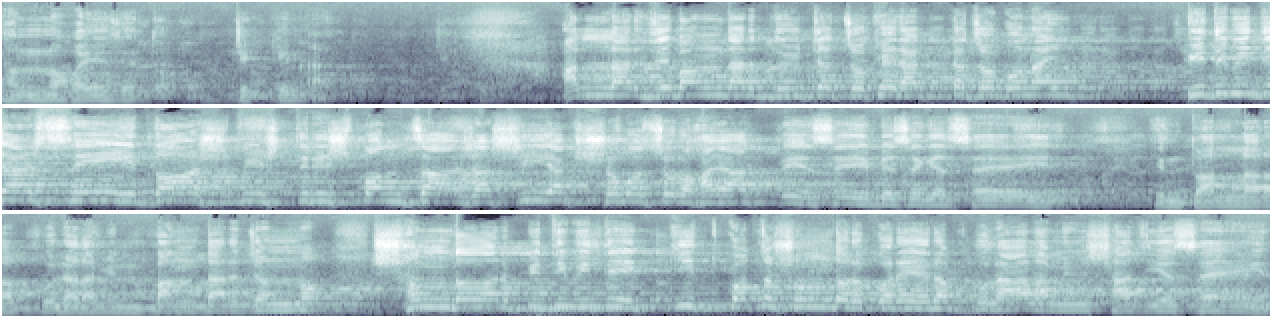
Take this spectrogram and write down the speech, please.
ধন্য হয়ে যেত। ঠিক কিনা? আল্লাহর যে বান্দার দুইটা চোখের একটা চোখও নাই, পৃথিবীতে আসছে দশ, বিশ, তিরিশ, পঞ্চাশ, আশি, একশো বছর হায়াত পেয়েছে, বেঁচে গেছে। কিন্তু আল্লাহ রব্বুল আলমিন বান্দার জন্য সুন্দর পৃথিবীতে কি কত সুন্দর করে রব্বুল আলমিন সাজিয়েছেন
